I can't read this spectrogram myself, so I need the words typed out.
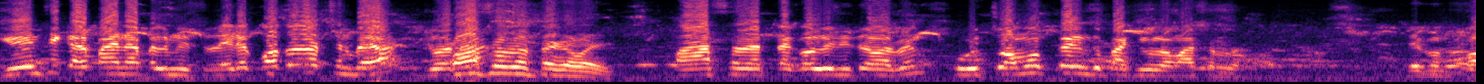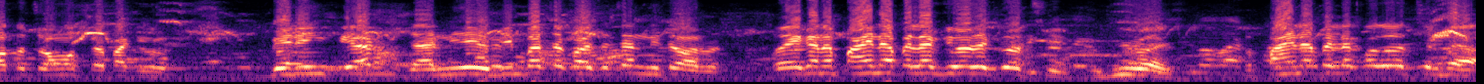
গ্রিন চিক আর পাইনাপেল মিশ্রণ এটা কত যাচ্ছেন ভাইয়া? জোড়া পাঁচ হাজার টাকা ভাই। পাঁচ হাজার টাকা হলে নিতে পারবেন। খুবই চমৎকার কিন্তু পাখিগুলো মাসাল্লাহ দেখুন কত চমৎকার পাখিগুলো। ব্রিডিং পেয়ার যা নিয়ে ডিম বাচ্চা করাতে চান নিতে পারবেন তো এখানে পাইনাপেল এক জোড়া দেখতে পাচ্ছি। জি ভাই। তো পাইনাপেলটা কত হচ্ছে ভাইয়া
